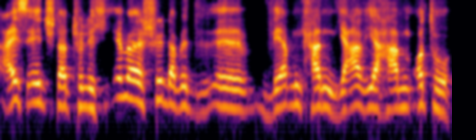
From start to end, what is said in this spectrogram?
Ice Age natürlich immer schön damit äh, werben kann, ja, wir haben Otto.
